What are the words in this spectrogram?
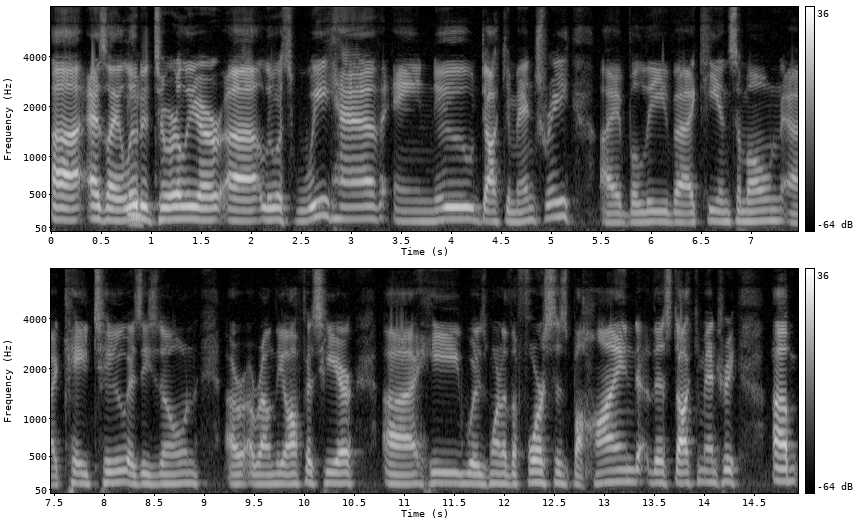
uh, as I alluded mm. to earlier, uh, Lewis, we have a new documentary. I believe uh, Kian Simone, uh, K2, as he's known around the office here, uh, he was one of the forces behind this documentary. Um,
